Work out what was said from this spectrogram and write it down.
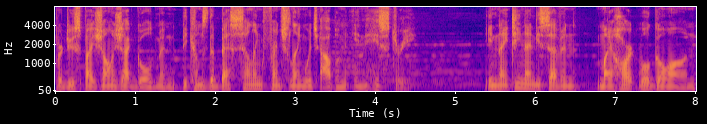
produced by Jean Jacques Goldman, becomes the best selling French language album in history. In 1997, My Heart Will Go On,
